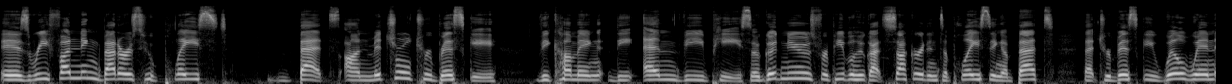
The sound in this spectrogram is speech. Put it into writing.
is refunding bettors who placed bets on Mitchell Trubisky becoming the MVP. So good news for people who got suckered into placing a bet that Trubisky will win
